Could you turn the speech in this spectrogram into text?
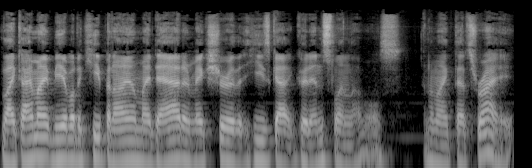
like I might be able to keep an eye on my dad and make sure that he's got good insulin levels. And I'm like, that's right.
